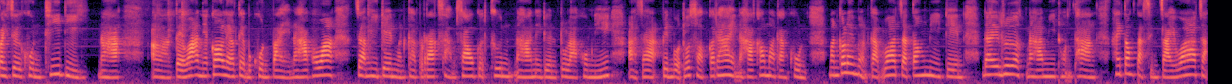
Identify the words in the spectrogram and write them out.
ไปเจอคนที่ดีนะคะแต่ว่าอันนี้ก็แล้วแต่บุคคลไปนะคะ เพราะว่าจะมีเกณฑ์เหมือนกับรักสามเศร้าเกิดขึ้นนะคะในเดือนตุลาคมนี้อาจจะเป็นบททดสอบก็ได้นะคะ เข้ามาทางคุณ มันก็เลยเหมือนกับว่าจะต้องมีเกณฑ์ได้เลือกนะคะมีหนทางให้ต้องตัดสินใจว่าจะ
